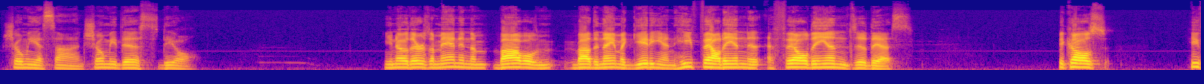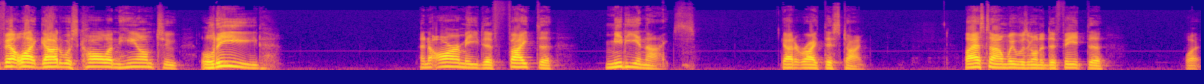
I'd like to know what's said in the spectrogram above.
show me a sign. Show me this deal. You know, there's a man in the Bible by the name of Gideon. He fell, in, fell into this because he felt like God was calling him to lead an army to fight the Midianites. Got it right this time. Last time we was going to defeat the what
